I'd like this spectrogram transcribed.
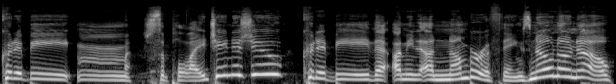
Could it be mm, supply chain issue? Could it be that, I mean, a number of things? No, no, no.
